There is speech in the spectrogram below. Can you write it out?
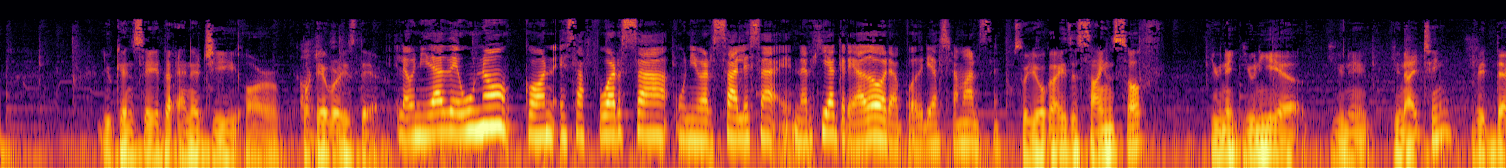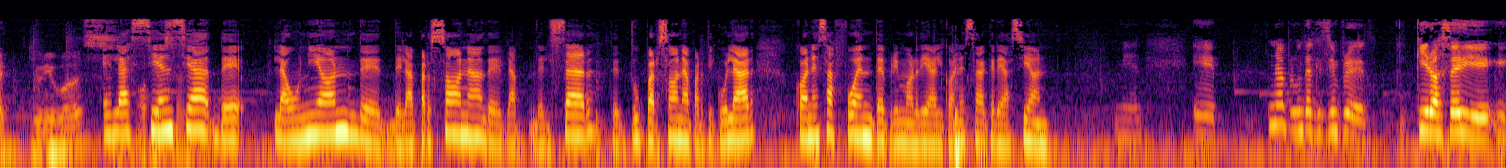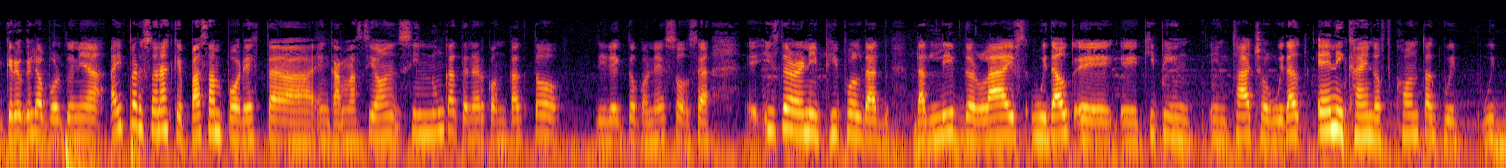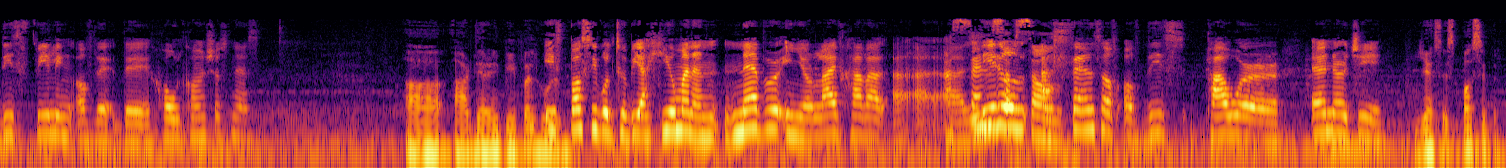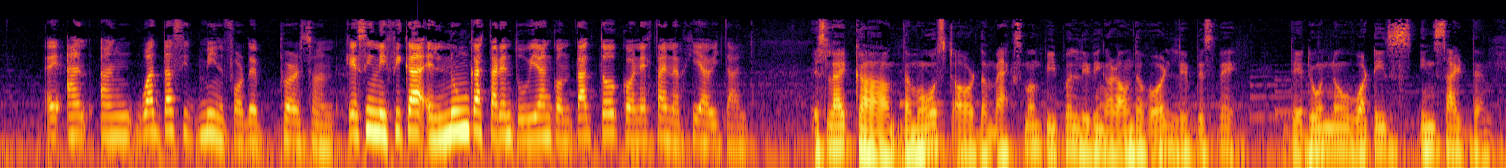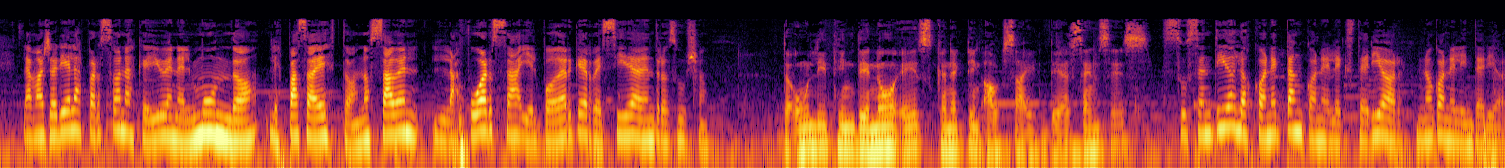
you can say the energy or whatever is there. la unidad de uno con esa fuerza universal, esa energía creadora, podría llamarse. So yoga is a science of uni, uni, uh, uni, uniting with that universe. Es la of ciencia de la unión de, de la persona, de la- del ser, de tu persona particular, con esa fuente primordial, con esa creación. Bien. Eh, una pregunta que siempre quiero hacer y, y creo que es la oportunidad. ¿Hay personas que pasan por esta encarnación sin nunca tener contacto directo con eso? O sea, eh, is there any people that that live their lives without uh, uh, keeping in touch or without any kind of contact with with this feeling of the the whole consciousness? Uh, are there any people who It's possible to be a human and never in your life have a, a, a, A a sense little sense of, of this power, energy. yes it's possible Eh, and, and what does it mean for the person? ¿Qué significa el nunca estar en tu vida en contacto con esta energía vital? It's like uh, the most or the maximum people living around the world live this way. They don't know what is inside them. La mayoría de las personas que viven en el mundo les pasa esto, no saben la fuerza y el poder que reside adentro suyo. The only thing they know is connecting outside their senses. Sus sentidos los conectan con el exterior, no con el interior.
